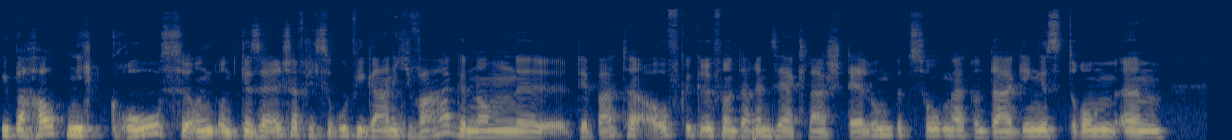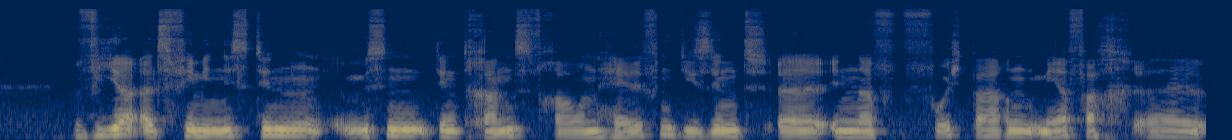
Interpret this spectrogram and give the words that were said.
überhaupt nicht große und, und gesellschaftlich so gut wie gar nicht wahrgenommene Debatte aufgegriffen und darin sehr klar Stellung bezogen hat. Und da ging es darum, ähm, wir als Feministinnen müssen den Transfrauen helfen. Die sind äh, in einer furchtbaren, mehrfach äh,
